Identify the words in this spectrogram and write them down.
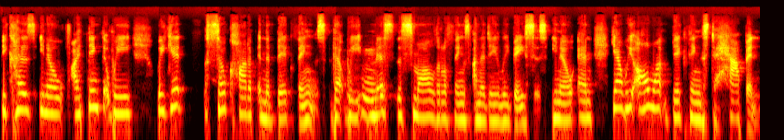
because you know I think that we we get so caught up in the big things that we mm-hmm. miss the small little things on a daily basis, you know. And yeah, we all want big things to happen,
